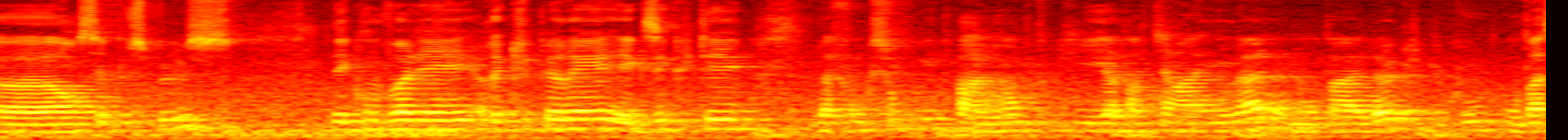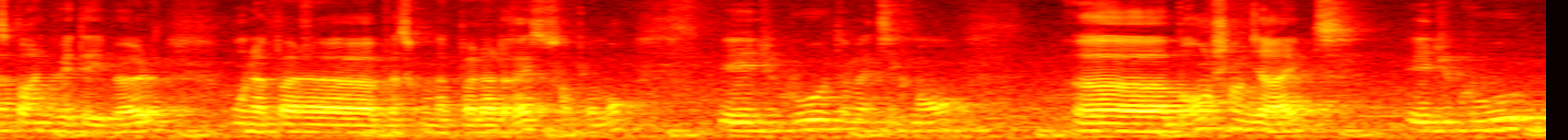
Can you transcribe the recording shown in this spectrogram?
euh, en C++, Dès qu'on veut aller récupérer et exécuter la fonction int, par exemple, qui appartient à un animal, non pas à duck, du coup, on passe par une vtable, on pas parce qu'on n'a pas l'adresse, tout simplement, et du coup, automatiquement, euh, branche indirect, et du coup,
